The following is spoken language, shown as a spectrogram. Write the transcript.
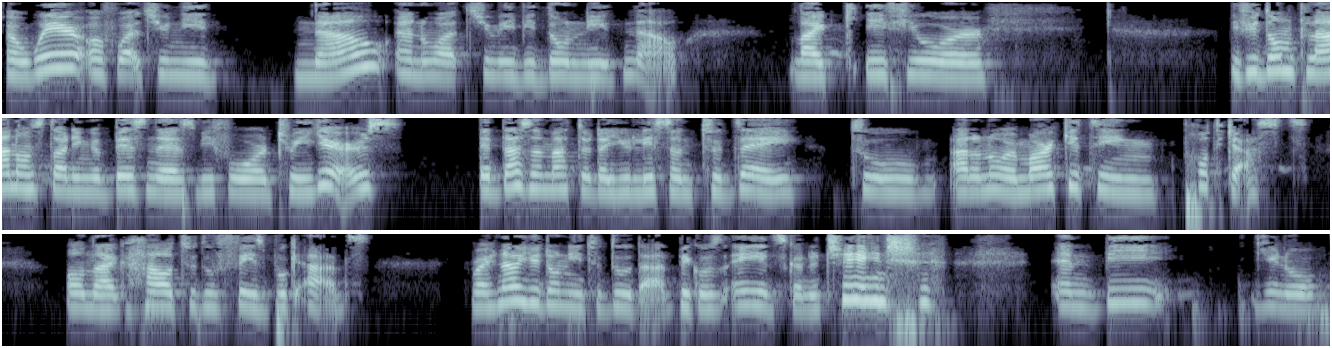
aware of what you need now and what you maybe don't need now. Like if you're if you don't plan on starting a business before three years it doesn't matter that you listen today to, I don't know, a marketing podcast on like how to do Facebook ads. Right now, you don't need to do that because A, it's going to change, and B, you know,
